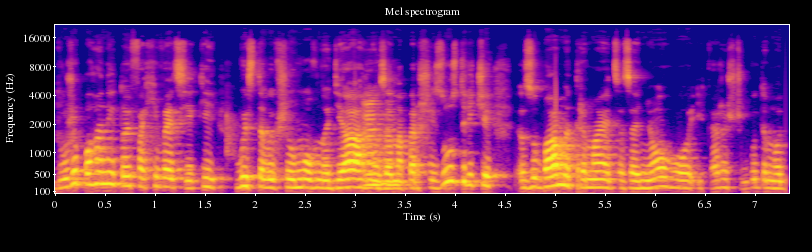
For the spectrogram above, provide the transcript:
Дуже поганий той фахівець, який, виставивши умовно діагноза Мгм. на першій зустрічі, зубами тримається за нього і каже, що будемо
